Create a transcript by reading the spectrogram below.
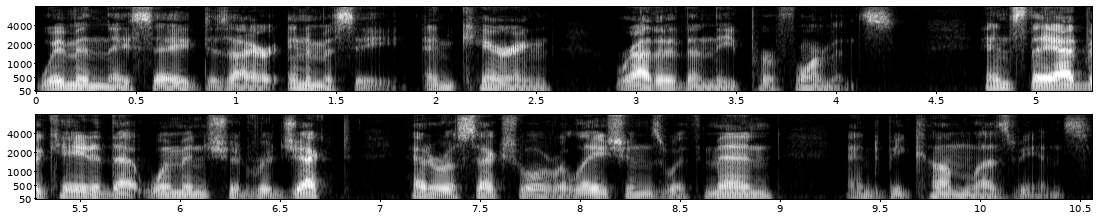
Women, they say, desire intimacy and caring rather than the performance. Hence, they advocated that women should reject heterosexual relations with men and become lesbians.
